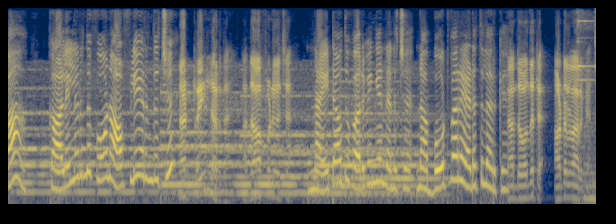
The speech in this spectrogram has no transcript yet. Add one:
ஆ காலையில இருந்து போன் ஆஃப்லயே இருந்துச்சு. நான் ட்ரெயின்ல இருந்தேன். அதை ஆஃப் பண்ணி வச்சேன். நைட்டாவது வருவீங்கன்னு நினைச்சேன். நான் போட் வர இடத்துல இருக்கேன். நான் அதை வந்துட்டேன். ஆட்டோல இருக்கேன்.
